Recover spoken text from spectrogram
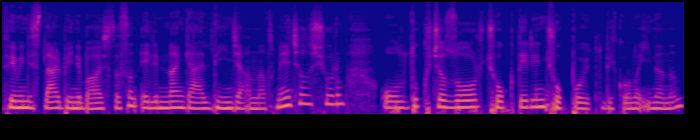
Feministler beni bağışlasın elimden geldiğince anlatmaya çalışıyorum. Oldukça zor, çok derin, çok boyutlu bir konu inanın.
